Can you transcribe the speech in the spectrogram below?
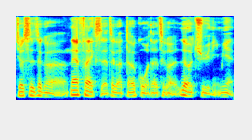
就是这个 Netflix 的这个德国的这个热剧里面，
